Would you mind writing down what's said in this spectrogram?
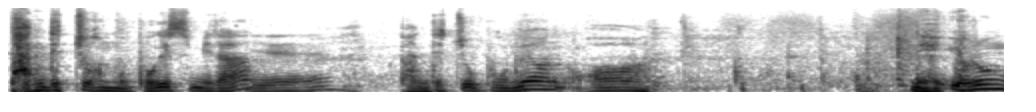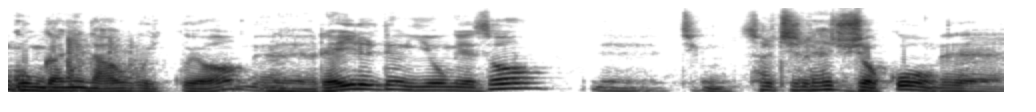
반대쪽 한번 보겠습니다. 예. 반대쪽 보면 어, 네, 이런 공간이 나오고 있고요. 네. 네, 레일 등 이용해서 네, 지금 설치를 해주셨고 네.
